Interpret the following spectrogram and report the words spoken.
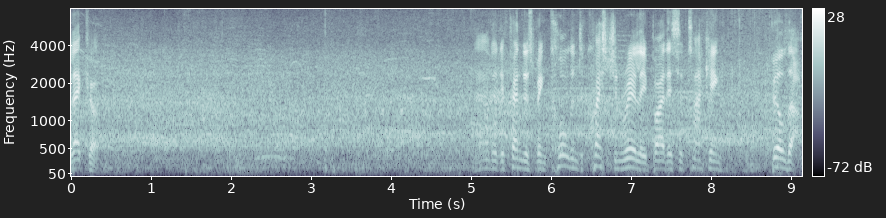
Leko. Now the defender's been called into question, really, by this attacking build-up.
